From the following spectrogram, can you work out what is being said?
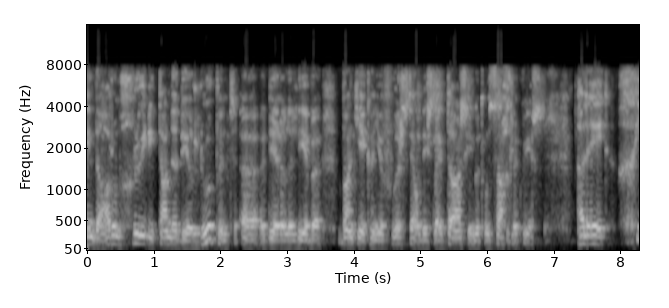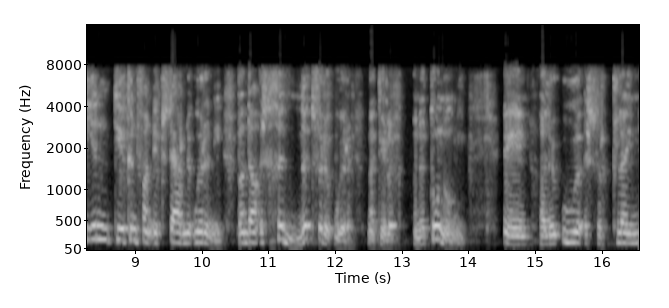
en daarom groei die tande deurlopend uh deur hulle lewe want jy kan jou voorstel die slytasie moet onsaglik wees. Hulle het geen teken van eksterne ore nie, want daar is genut vir 'n oor natuurlik in 'n tonnel nie en hulle oë is verklein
